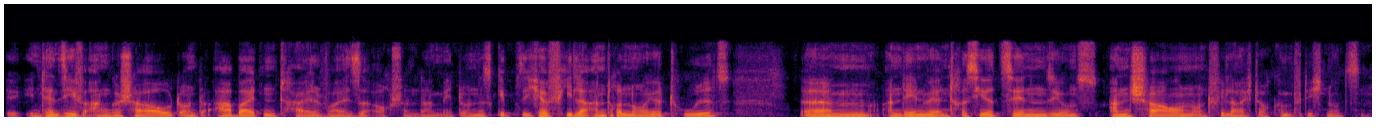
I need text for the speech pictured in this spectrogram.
intensiv angeschaut und arbeiten teilweise auch schon damit. Und es gibt sicher viele andere neue Tools, ähm, an denen wir interessiert sind, sie uns anschauen und vielleicht auch künftig nutzen.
